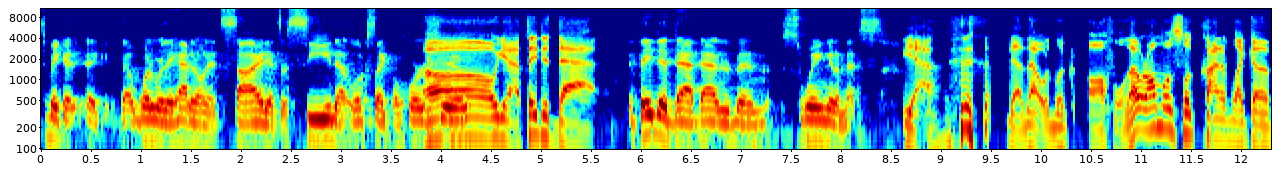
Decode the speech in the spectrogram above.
to make it like that one where they had it on its side. It's a C that looks like a horseshoe. Oh yeah, if they did that. If they did that, that would have been swing and a miss. Yeah, yeah, that would look awful. That would almost look kind of like a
